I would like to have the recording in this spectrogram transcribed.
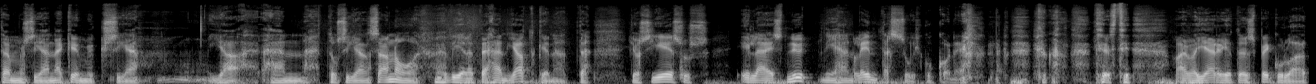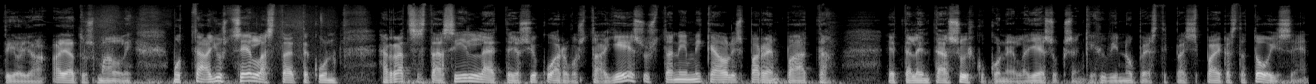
tämmöisiä näkemyksiä. Ja hän tosiaan sanoo vielä tähän jatkena, että jos Jeesus eläisi nyt, niin hän lentäisi suihkukoneella, joka tietysti aivan järjetön spekulaatio ja ajatusmalli. Mutta tämä on just sellaista, että kun hän ratsastaa sillä, että jos joku arvostaa Jeesusta, niin mikä olisi parempaa, että – että lentää suihkukoneella Jeesuksenkin hyvin nopeasti pääsi paikasta toiseen.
